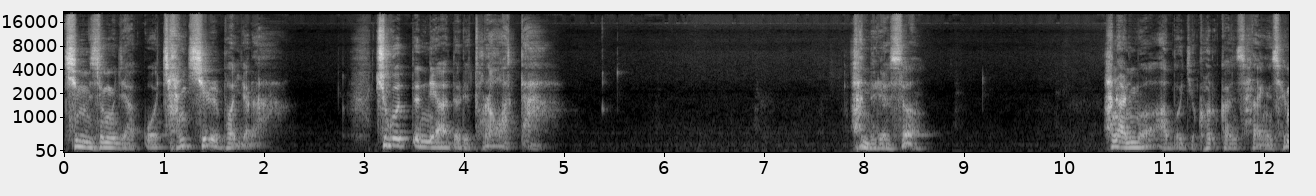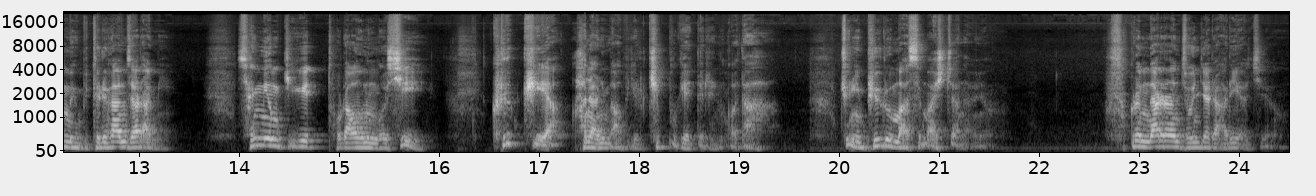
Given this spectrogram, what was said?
짐승을 잡고 잔치를 벌여라. 죽었던 내 아들이 돌아왔다. 하늘에서 하나님의 아버지 거룩한 사랑의 생명이 들어간 사람이 생명기에 돌아오는 것이 그렇게 하나님 아버지를 기쁘게 해드리는 거다. 주님 비유로 말씀하시잖아요. 그럼 나라는 존재를 알아야죠.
